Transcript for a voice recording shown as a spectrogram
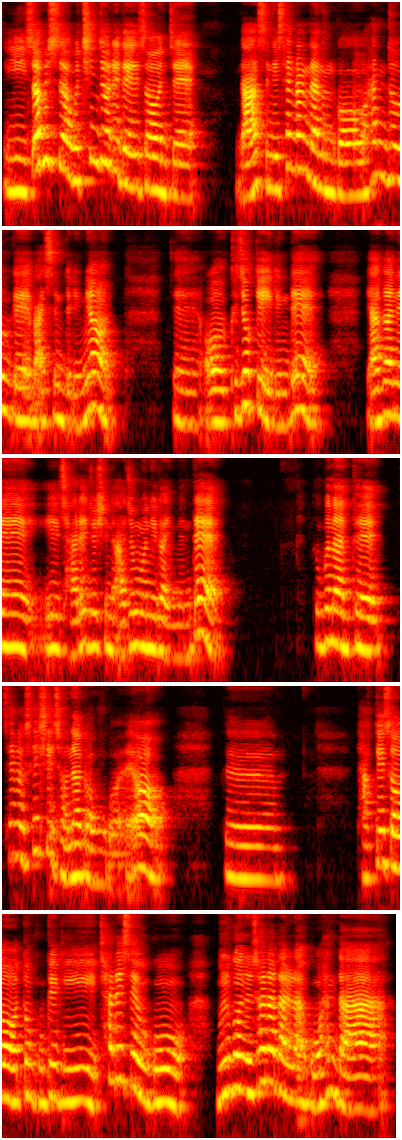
이 서비스하고 친절에 대해서 이제 나왔으니 생각나는 거 한두 개 말씀드리면, 이제, 어, 그저께 일인데, 야간에 일 잘해주신 아주머니가 있는데, 그분한테 새벽 3시에 전화가 온 거예요. 그, 밖에서 어떤 고객이 차를 세우고 물건을 사다 달라고 한다.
